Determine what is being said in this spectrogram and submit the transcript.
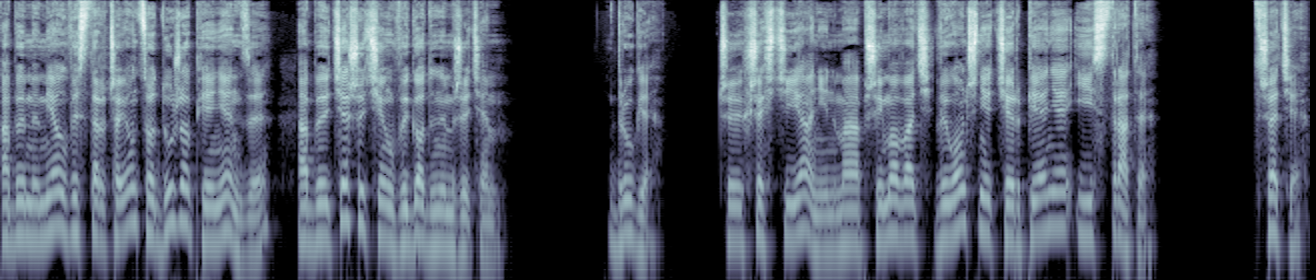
abym miał wystarczająco dużo pieniędzy, aby cieszyć się wygodnym życiem? Drugie. Czy chrześcijanin ma przyjmować wyłącznie cierpienie i stratę? Trzecie.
